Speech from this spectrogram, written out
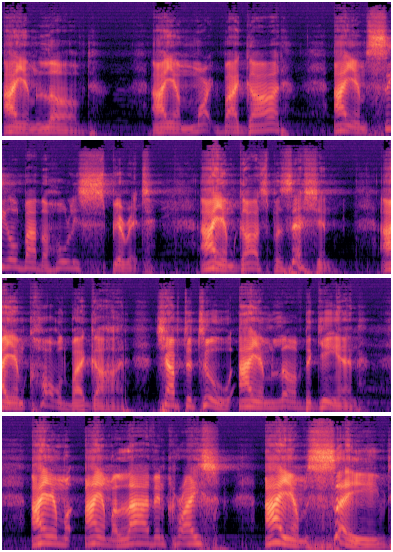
I am loved. I am marked by God. I am sealed by the Holy Spirit. I am God's possession. I am called by God. Chapter 2, I am loved again. I am, I am alive in Christ. I am saved.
